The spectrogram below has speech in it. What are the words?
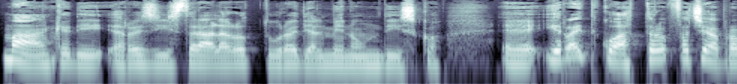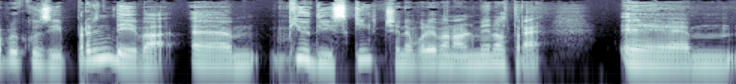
ma anche di resistere alla rottura di almeno un disco. Eh, il RAID 4 faceva proprio così, prendeva ehm, più dischi, ce ne volevano almeno tre, ehm,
